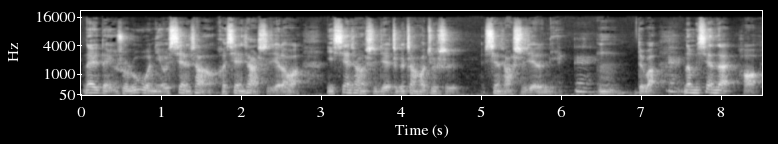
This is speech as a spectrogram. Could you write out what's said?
那也等于说，如果你有线上和线下世界的话，你线上世界这个账号就是线上世界的你。嗯嗯，对吧？嗯。那么现在好，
